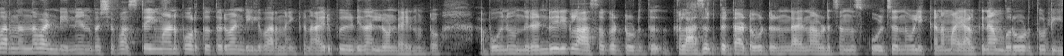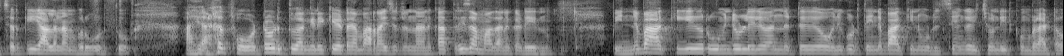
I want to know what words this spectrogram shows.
പറഞ്ഞെന്ന വണ്ടി തന്നെയാണ്. പക്ഷെ ഫസ്റ്റ് ടൈമാണ് പുറത്തത്തെ ഒരു വണ്ടിയിൽ പറഞ്ഞേക്കുന്നത് ആ ഒരു പേടി നല്ല ഉണ്ടായിരുന്നു കേട്ടോ അപ്പോൾ അവന് ഒന്ന് രണ്ട് പേര് ക്ലാസ്സൊക്കെ ഇട്ട് കൊടുത്ത് ക്ലാസ് എടുത്തിട്ടാട്ടോ വിട്ടിട്ടുണ്ടായിരുന്നു. അവിടെ ചെന്ന് സ്കൂളിൽ ചെന്ന് വിളിക്കണം. അയാൾക്ക് നമ്പർ കൊടുത്തു. ടീച്ചർക്ക് ഇയാളെ നമ്പർ കൊടുത്തു. അയാളെ ഫോട്ടോ എടുത്തു. അങ്ങനെയൊക്കെ ആയിട്ടോ ഞാൻ പറഞ്ഞിട്ടുണ്ടായിരുന്നു എനിക്ക് അത്രയും സമാധാനക്കടയായിരുന്നു പിന്നെ ബാക്കി റൂമിന്റെ ഉള്ളിൽ വന്നിട്ട് ഓന് കൊടുത്തതിന്റെ ബാക്കി നൂഡിൽസ് ഞാൻ കഴിച്ചുകൊണ്ടിരിക്കുമ്പോഴാട്ടോ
